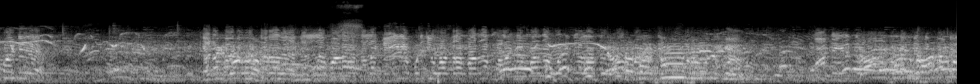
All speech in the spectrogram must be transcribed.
அப்படியே நல்ல மரம் நல்லா கையில பிடிச்சி ஓட்டுற மாதிரி தான் மாட்டை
